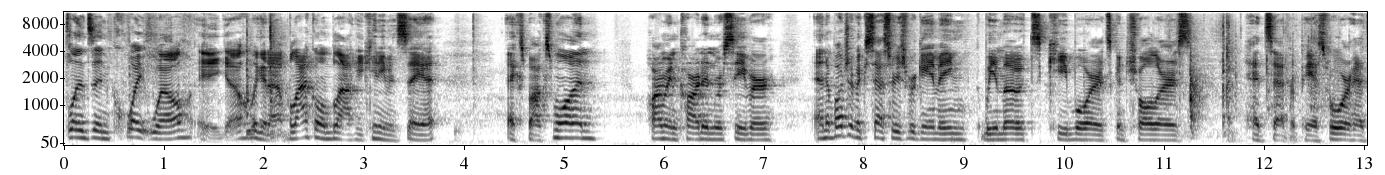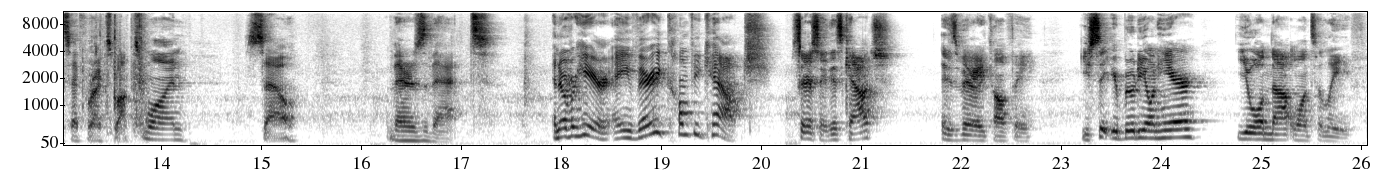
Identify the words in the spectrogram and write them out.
blends in quite well. There you go. Look at that. Black on black. You can't even say it. Xbox One, Harman Kardon receiver, and a bunch of accessories for gaming Wiimotes, keyboards, controllers, headset for PS4, headset for Xbox One. So, there's that. And over here, a very comfy couch. Seriously, this couch is very comfy. You sit your booty on here, you will not want to leave.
